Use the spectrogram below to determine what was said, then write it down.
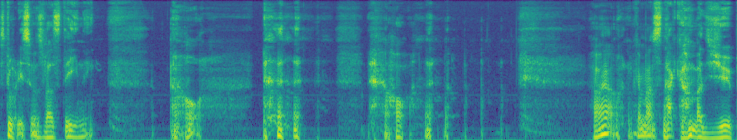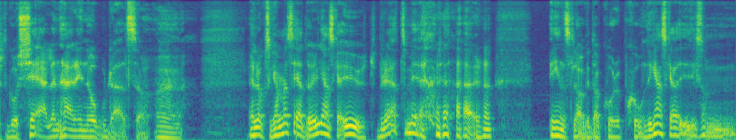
Står i Sundsvalls tidning. Jaha. ja. Ja, ja, då kan man snacka om att djupt gå kärlen här i nord alltså. Eller också kan man säga att det är ganska utbrett med det här inslaget av korruption. Det är ganska liksom,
